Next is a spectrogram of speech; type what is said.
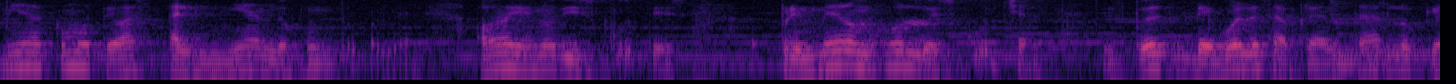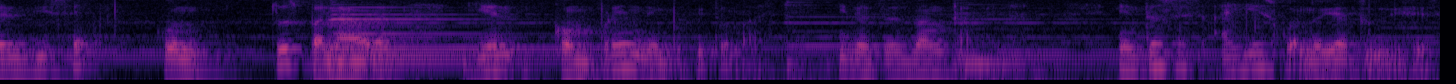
Mira cómo te vas alineando junto con él. Ahora ya no discutes, primero mejor lo escuchas, después le vuelves a plantear lo que él dice con tus palabras y él comprende un poquito más y los dos van caminando. Entonces ahí es cuando ya tú dices,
